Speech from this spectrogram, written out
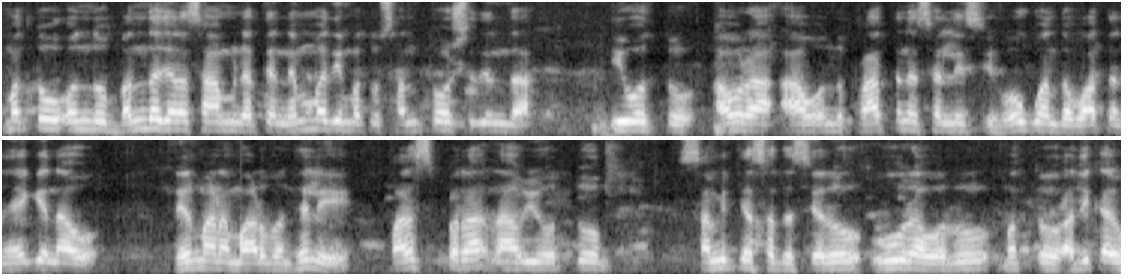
ಮತ್ತು ಒಂದು ಬಂದ ಜನಸಾಮಾನ್ಯತೆ ನೆಮ್ಮದಿ ಮತ್ತು ಸಂತೋಷದಿಂದ ಇವತ್ತು ಅವರ ಆ ಒಂದು ಪ್ರಾರ್ಥನೆ ಸಲ್ಲಿಸಿ ಹೋಗುವಂಥ ವಾತನ ಹೇಗೆ ನಾವು ನಿರ್ಮಾಣ ಮಾಡುವಂತ ಹೇಳಿ ಪರಸ್ಪರ ನಾವು ಇವತ್ತು ಸಮಿತಿಯ ಸದಸ್ಯರು, ಊರವರು ಮತ್ತು ಅಧಿಕಾರಿ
